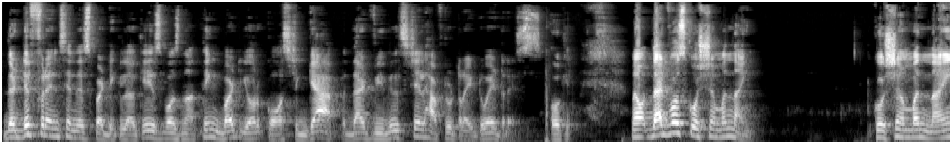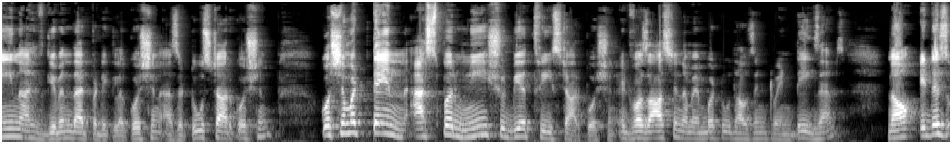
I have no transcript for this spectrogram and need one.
The difference in this particular case was nothing but your cost gap that we will still have to try to address. Okay. Now that was question number 9. Question number 9, I have given that particular question as a two star question. Question number 10, as per me, should be a 3-star question. It was asked in November 2020 exams. Now, it is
